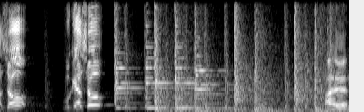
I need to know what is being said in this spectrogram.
আসো বুকে আসো। আহেন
